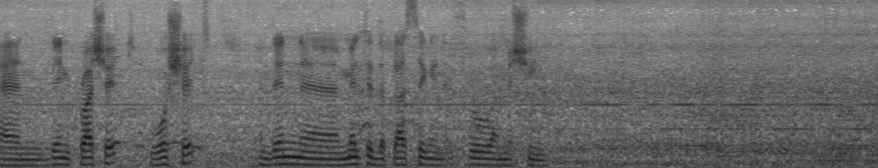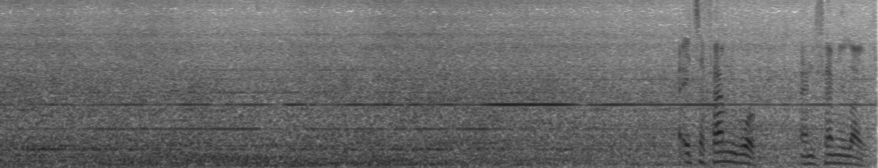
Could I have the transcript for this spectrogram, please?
and then crush it, wash it, and then uh, melted the plastic in through a machine. It's a family work and family life.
